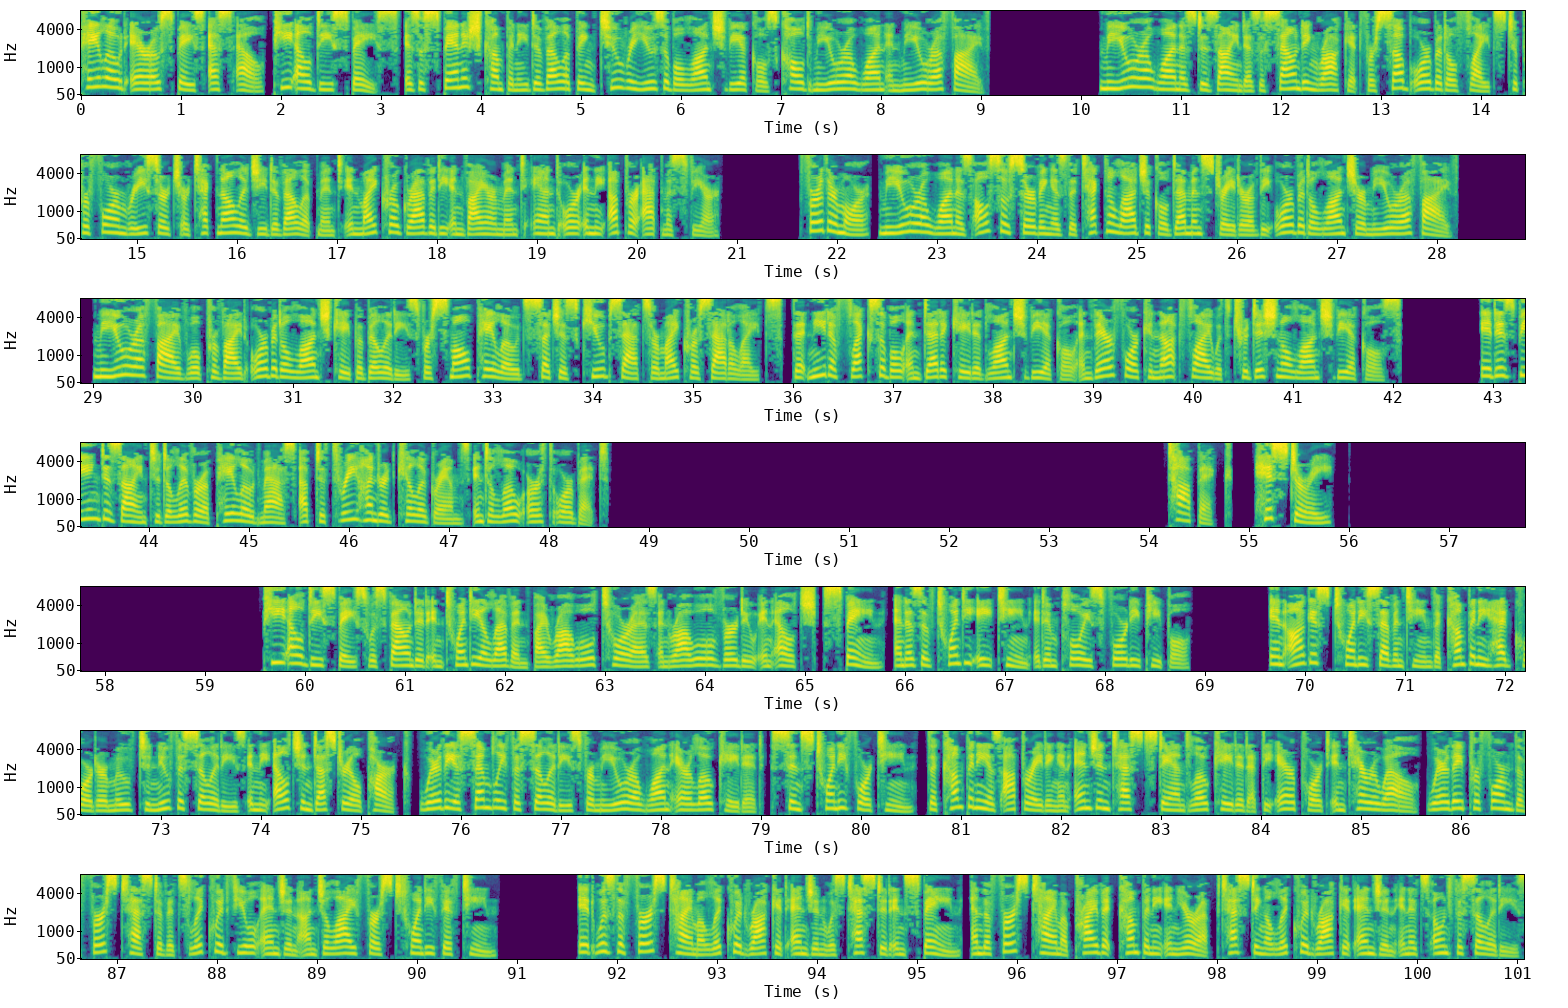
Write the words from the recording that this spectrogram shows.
Payload Aerospace SL PLD Space is a Spanish company developing two reusable launch vehicles called Miura 1 and Miura 5. Miura 1 is designed as a sounding rocket for suborbital flights to perform research or technology development in microgravity environment and or in the upper atmosphere. Furthermore, Miura 1 is also serving as the technological demonstrator of the orbital launcher Miura 5. Miura 5 will provide orbital launch capabilities for small payloads such as CubeSats or microsatellites, that need a flexible and dedicated launch vehicle and therefore cannot fly with traditional launch vehicles. It is being designed to deliver a payload mass up to 300 kilograms into low Earth orbit. Topic. History PLD Space was founded in 2011 by Raúl Torres and Raúl Verdu in Elche, Spain, and as of 2018 it employs 40 people. In August 2017 the company headquarter moved to new facilities in the Elche Industrial Park, where the assembly facilities for Miura 1 are located. Since 2014, the company is operating an engine test stand located at the airport in Teruel, where they performed the first test of its liquid fuel engine on July 1, 2015. It was the first time a liquid rocket engine was tested in Spain, and the first time a private company in Europe testing a liquid rocket engine in its own facilities.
